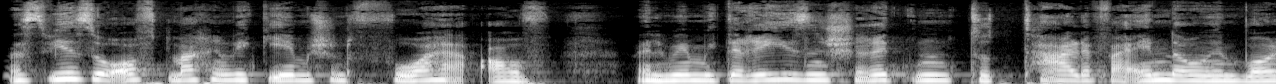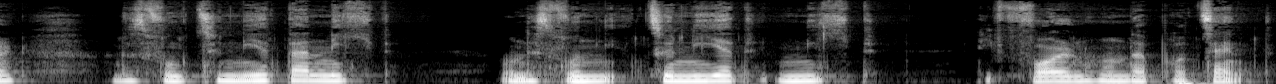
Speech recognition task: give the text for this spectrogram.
Was wir so oft machen, wir geben schon vorher auf, weil wir mit Riesenschritten totale Veränderungen wollen und das funktioniert dann nicht. Und es funktioniert nicht die vollen 100 Prozent.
